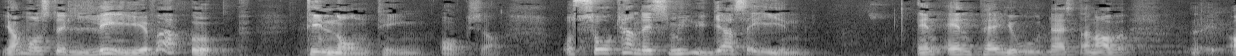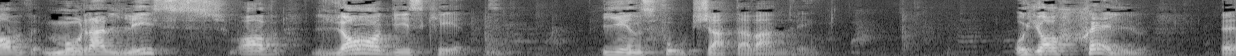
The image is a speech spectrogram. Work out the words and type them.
Jag måste leva upp till någonting också. Och så kan det smyga sig in en, en period nästan av av moralism, av lagiskhet i ens fortsatta vandring. Och jag själv eh,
